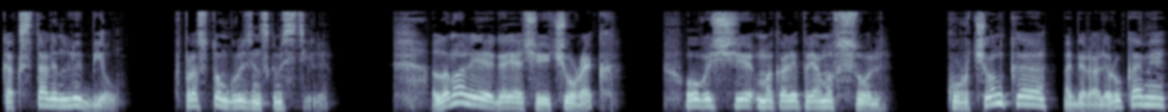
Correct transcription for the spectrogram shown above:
как Сталин любил, в простом грузинском стиле. Ломали горячий чурек, овощи макали прямо в соль. Курчонка обирали руками,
